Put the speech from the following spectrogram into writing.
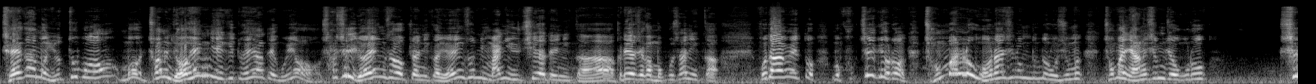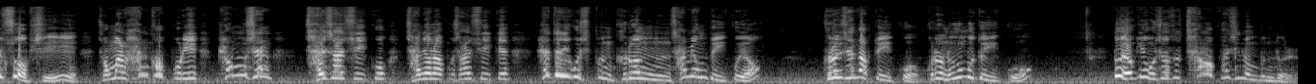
제가 뭐 유튜버, 뭐 저는 여행 얘기도 해야 되고요. 사실 여행 사업자니까 여행 손님 많이 유치해야 되니까 그래야 제가 먹고 사니까. 그 다음에 또 뭐 국제 결혼 정말로 원하시는 분들 오시면 정말 양심적으로 실수 없이 정말 한 커플이 평생 잘 살 수 있고 자녀 낳고 살 수 있게 해드리고 싶은 그런 사명도 있고요. 그런 생각도 있고 그런 의무도 있고 또 여기 오셔서 창업하시는 분들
